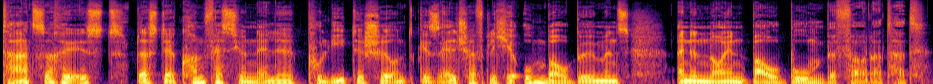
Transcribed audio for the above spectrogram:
Tatsache ist, dass der konfessionelle, politische und gesellschaftliche Umbau Böhmens einen neuen Bauboom befördert hat.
